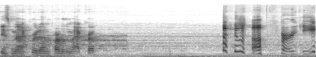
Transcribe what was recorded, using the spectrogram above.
is macro done part of the macro? I love Fergie.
